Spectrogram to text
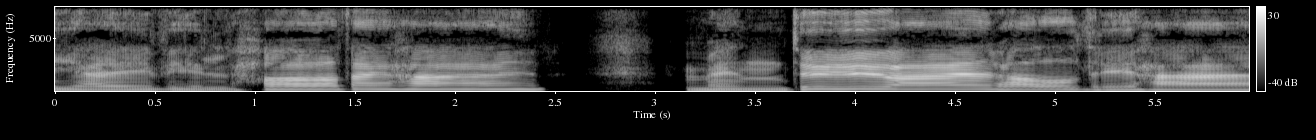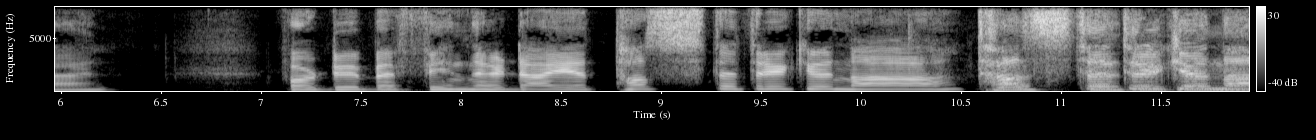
Jeg vil ha deg her, men du er aldri her. For du befinner deg et tastetrykk unna. Tastetrykk unna.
